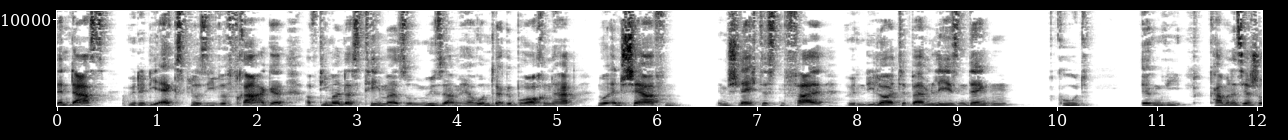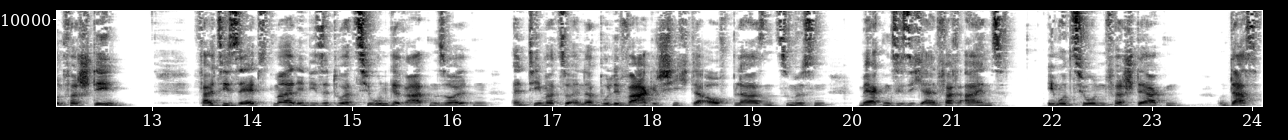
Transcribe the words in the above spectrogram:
Denn das würde die explosive Frage, auf die man das Thema so mühsam heruntergebrochen hat, nur entschärfen. Im schlechtesten Fall würden die Leute beim Lesen denken, gut, irgendwie kann man es ja schon verstehen. Falls Sie selbst mal in die Situation geraten sollten, ein Thema zu einer Boulevardgeschichte aufblasen zu müssen, merken Sie sich einfach eins. Emotionen verstärken. Und das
